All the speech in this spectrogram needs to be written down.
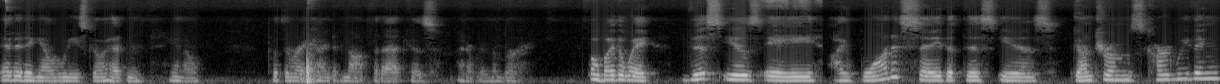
editing Elewys, go ahead and, you know, put the right kind of knot for that because I don't remember. Oh, by the way, this is a, I want to say that this is Guntram's card weaving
